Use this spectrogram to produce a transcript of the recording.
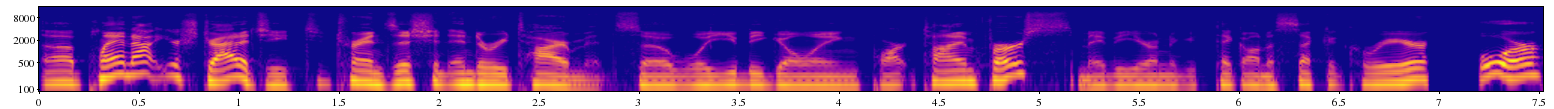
uh, plan out your strategy to transition into retirement. So, will you be going part time first? Maybe you're going to take on a second career. Or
